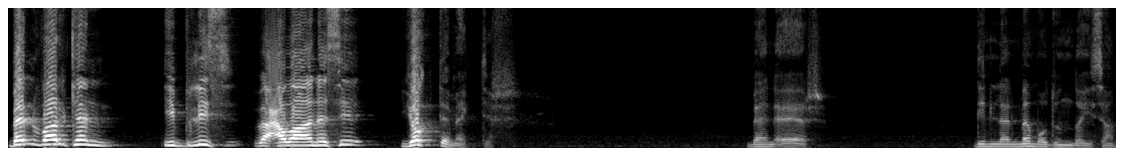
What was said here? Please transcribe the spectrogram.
Ben varken iblis ve avanesi yok demektir. Ben eğer dinlenme modundaysam,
